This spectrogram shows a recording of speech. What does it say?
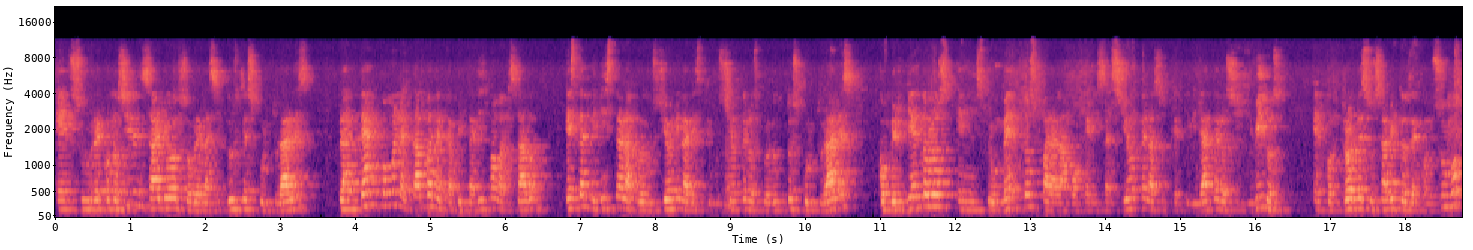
en su reconocido ensayo sobre las industrias culturales, plantean cómo en la etapa del capitalismo avanzado, ésta administra la producción y la distribución de los productos culturales convirtiéndolos en instrumentos para la homogenización de la subjetividad de los individuos, el control de sus hábitos de consumo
